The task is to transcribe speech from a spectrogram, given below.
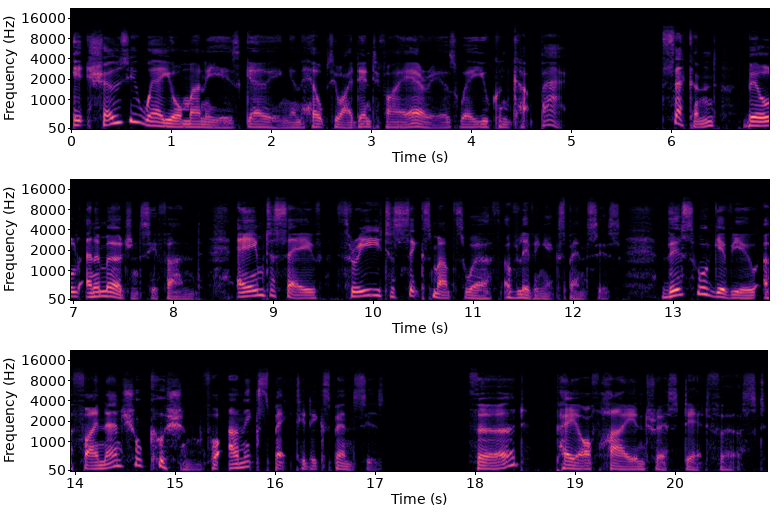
It shows you where your money is going and helps you identify areas where you can cut back. Second, build an emergency fund. Aim to save three to six months' worth of living expenses. This will give you a financial cushion for unexpected expenses. Third, pay off high interest debt first.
